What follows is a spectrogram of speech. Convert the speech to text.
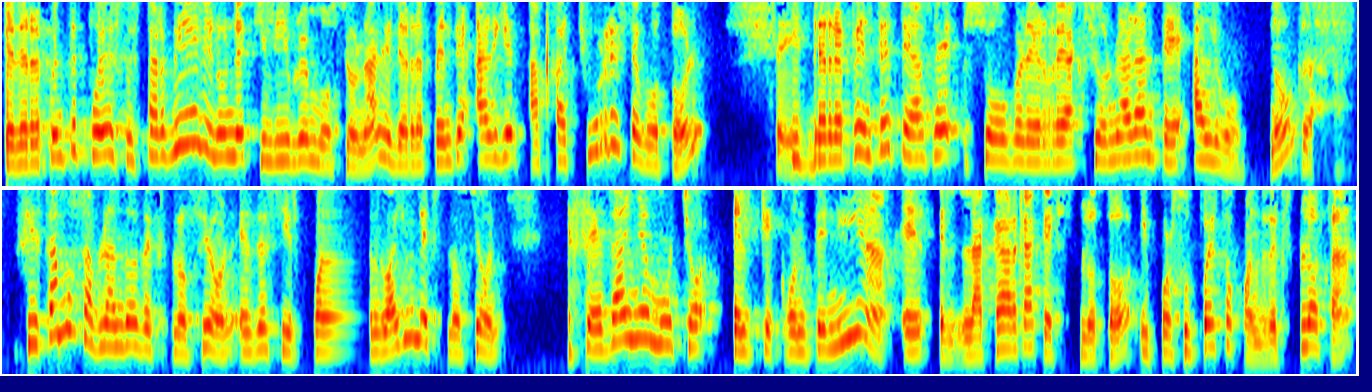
que de repente puedes estar bien en un equilibrio emocional y de repente alguien apachurre ese botón y de repente te hace sobre reaccionar ante algo, ¿no? Si estamos hablando de explosión, es decir, cuando hay una explosión, se daña mucho el que contenía la carga que explotó y por supuesto cuando explota,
